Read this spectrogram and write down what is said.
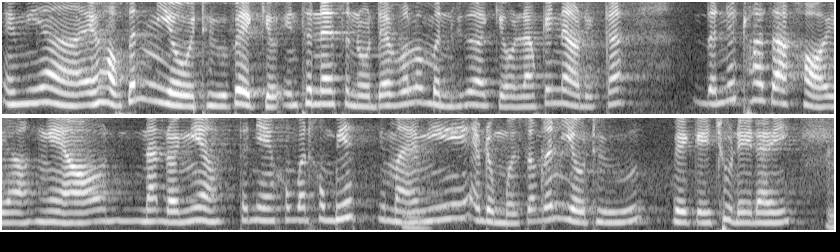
em nghĩ là em học rất nhiều thứ về kiểu international development Ví dụ là kiểu làm cách nào để các đất nước thoát ra khỏi uh, nghèo nạn đói nghèo tất nhiên em không vẫn không biết nhưng mà Ừ. em nghĩ em được mở rộng rất nhiều thứ về cái chủ đề đấy Ừ.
